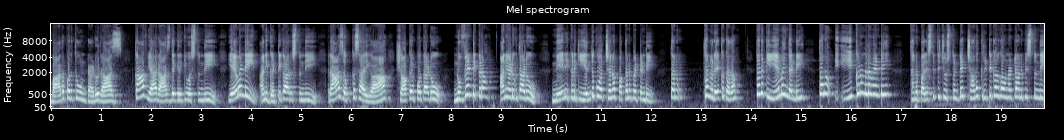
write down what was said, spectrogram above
బాధపడుతూ ఉంటాడు రాజ్. కావ్య రాజ్ దగ్గరికి వస్తుంది. ఏవండి? అని గట్టిగా అరుస్తుంది. రాజ్ ఒక్కసారిగా షాక్ అయిపోతాడు. నువ్వేంటి ఇక్కడ అని అడుగుతాడు. నేను ఇక్కడికి ఎందుకు వచ్చానో పక్కన పెట్టండి. తను తను రేఖ కదా? తనకి ఏమైందండి? తను ఇక్కడ ఉండడం ఏంటి? తన పరిస్థితి చూస్తుంటే చాలా క్రిటికల్గా ఉన్నట్టు అనిపిస్తుంది.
